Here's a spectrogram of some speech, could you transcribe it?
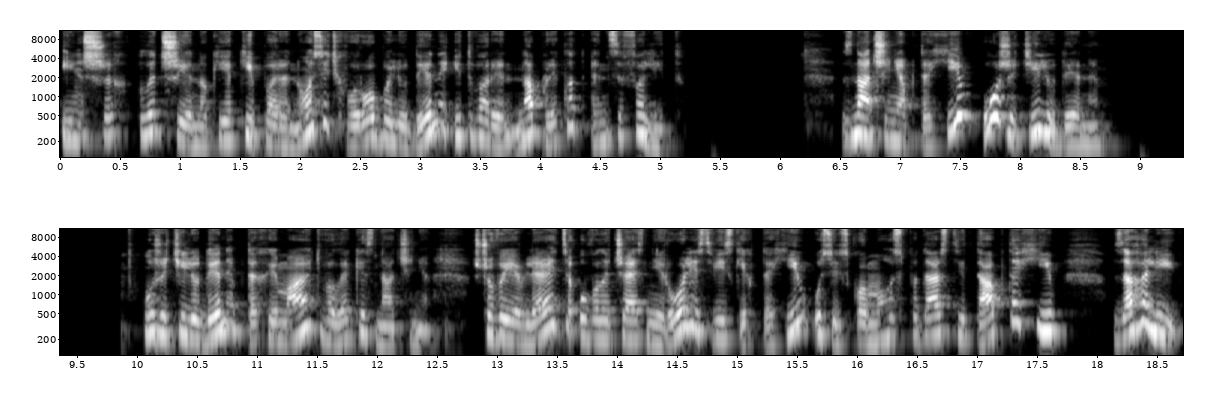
інших личинок, які переносять хвороби людини і тварин, наприклад, енцефаліт. Значення птахів у житті людини. У житті людини птахи мають велике значення, що виявляється у величезній ролі свійських птахів у сільському господарстві та птахів, взагалі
